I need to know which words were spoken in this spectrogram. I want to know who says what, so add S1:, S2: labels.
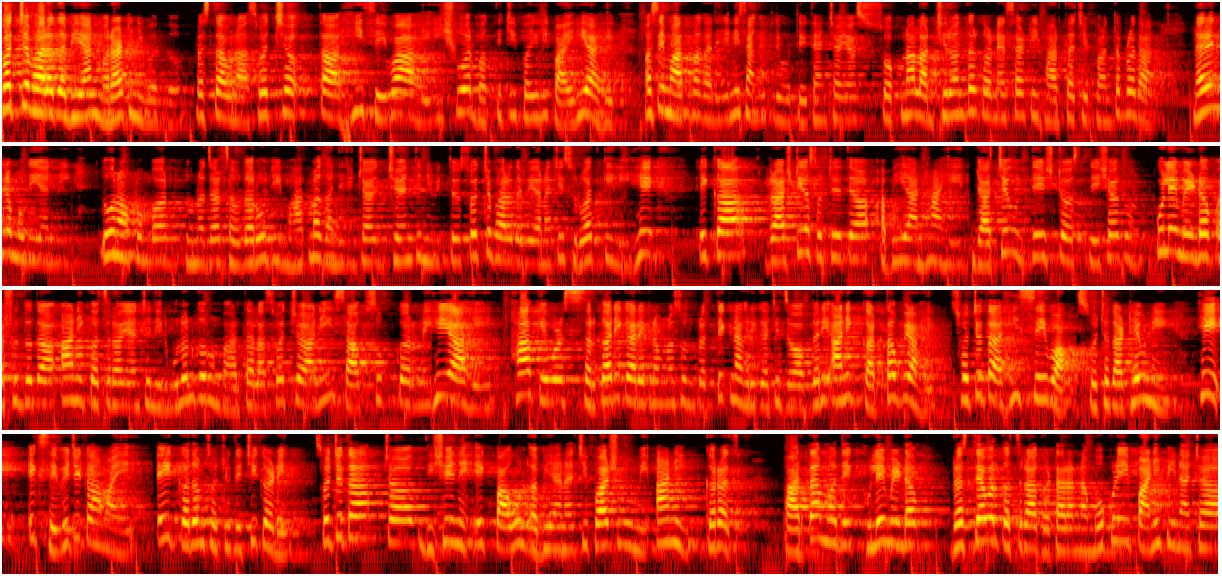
S1: स्वच्छ भारत अभियान मराठी निबंध. प्रस्तावना स्वच्छता ही सेवा आहे. ईश्वर भक्तीची पहिली पायरी आहे असे महात्मा गांधीजींनी सांगितले होते. त्यांच्या या स्वप्नाला चिरंतर करण्यासाठी भारताचे पंतप्रधान नरेंद्र मोदी यांनी दोन ऑक्टोंबर दोन हजार चौदा रोजी महात्मा गांधीजींच्या जयंतीनिमित्त स्वच्छ भारत अभियानाची सुरुवात केली. हे एका राष्ट्रीय स्वच्छता अभियान आहे ज्याचे उद्दिष्ट देशातून खुले मेंढप अशुद्धता आणि कचरा यांचे निर्मूलन करून भारताला स्वच्छ आणि साफसूफ करणे हे आहे. हा केवळ सरकारी कार्यक्रम नसून प्रत्येक नागरिकाची जबाबदारी आणि कर्तव्य आहे. स्वच्छता ही सेवा स्वच्छता ठेवणे हे एक सेवेचे काम आहे. एक कदम स्वच्छतेची कडे. स्वच्छताच्या दिशेने एक पाऊल अभियानाची पार्श्वभूमी आणि गरज. भारतामध्ये खुले मेंढप रस्त्यावर कचरा गटारांना मोकळे पाणी पिण्याच्या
